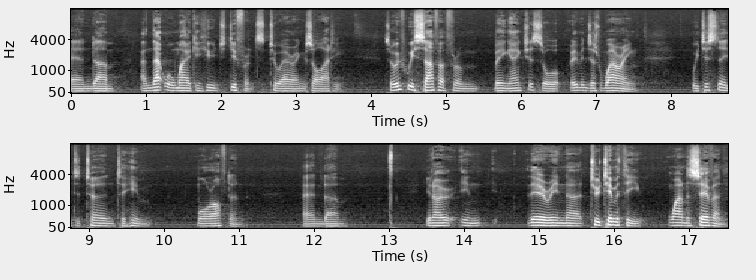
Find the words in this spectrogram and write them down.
And, um, and that will make a huge difference to our anxiety. So if we suffer from being anxious or even just worrying, we just need to turn to Him more often. And, um, you know, in, there in uh, 2 Timothy 1 to 7,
